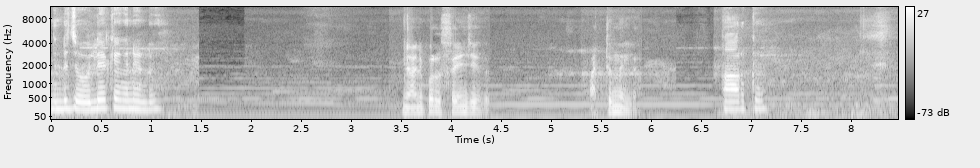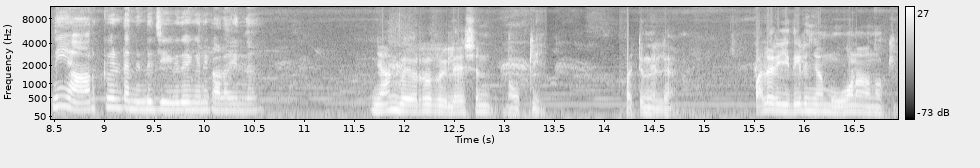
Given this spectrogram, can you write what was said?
നിന്റെ ജോലിയൊക്കെ എങ്ങനെയുണ്ട്? ഞാനിപ്പോൾ റിസൈൻ ചെയ്ത്. പറ്റുന്നില്ല. ആർക്ക്? നീ ആർക്ക് വേണ്ടി നിന്റെ ജീവിതം ഇങ്ങനെ കളയുന്നു? ഞാൻ വേറൊരു റിലേഷൻ നോക്കി. പറ്റുന്നില്ല. പല രീതിയിൽ ഞാൻ മൂവ് ഓൺ ആകാൻ നോക്കി.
